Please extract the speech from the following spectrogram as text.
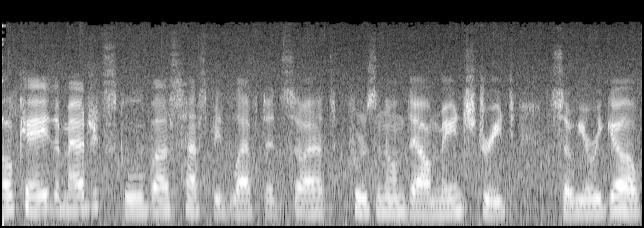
Okay, the magic school bus has been lifted, so I have to cruising on down Main Street. So here we go.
